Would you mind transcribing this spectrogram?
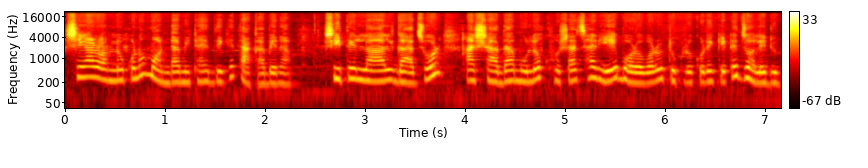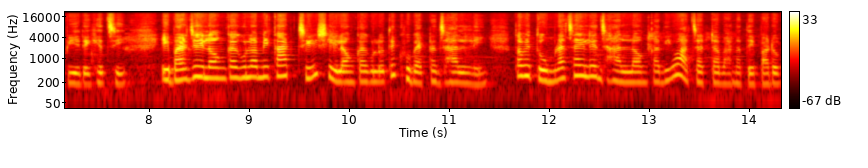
সে আর অন্য কোনো মন্ডা মিঠাইয়ের দিকে তাকাবে না। শীতের লাল গাজর আর সাদা মূলো খোসা ছাড়িয়ে বড় বড় টুকরো করে কেটে জলে ডুবিয়ে রেখেছি। এবার যে লঙ্কাগুলো আমি কাটছি, সেই লঙ্কাগুলোতে খুব একটা ঝাল নেই। তবে তোমরা চাইলে ঝাল লঙ্কা দিয়েও আচারটা বানাতে পারো।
